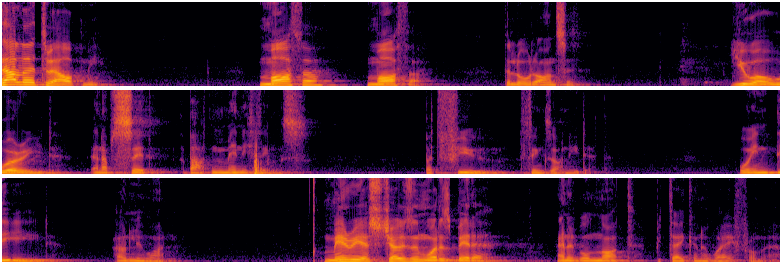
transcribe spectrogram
Tell her to help me. Martha, Martha, the Lord answered. You are worried and upset about many things, but few things are needed. Or indeed, only one. Mary has chosen what is better, and it will not be taken away from her.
